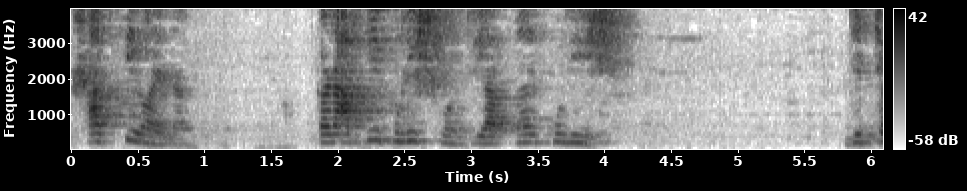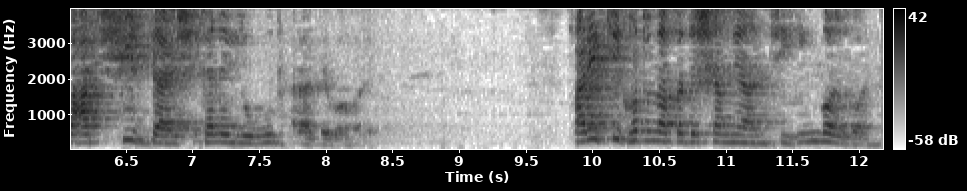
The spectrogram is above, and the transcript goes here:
শাস্তি হয় না। কারণ আপনি পুলিশ মন্ত্রী, আপনার পুলিশ যে চার্জশিট দেয়, সেখানে লঘু ধারা দেওয়া হয়। আরেকটি ঘটনা আপনাদের সামনে আনছি, হিঙ্গলগঞ্জ।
